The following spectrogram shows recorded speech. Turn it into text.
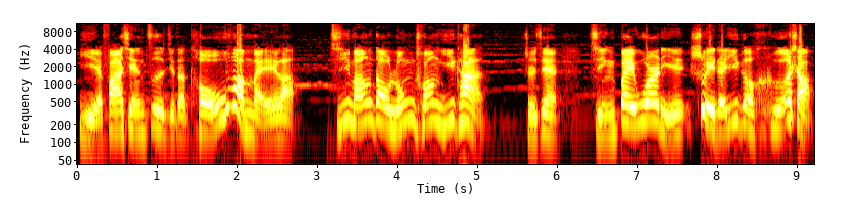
也发现自己的头发没了，急忙到龙床一看。只见井被窝里睡着一个和尚，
